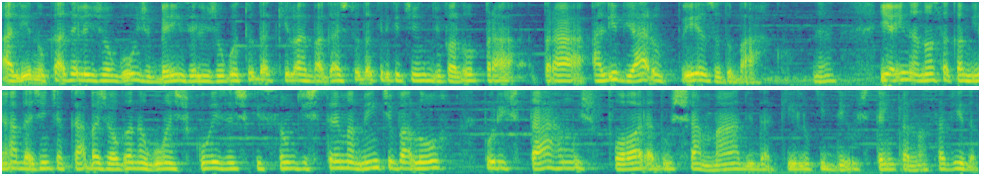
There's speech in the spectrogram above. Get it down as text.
ali, no caso, ele jogou os bens, ele jogou tudo aquilo, as bagagens, tudo aquilo que tinha de valor para aliviar o peso do barco. Né? E aí, na nossa caminhada, a gente acaba jogando algumas coisas que são de extremamente valor por estarmos fora do chamado e daquilo que Deus tem para nossa vida,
